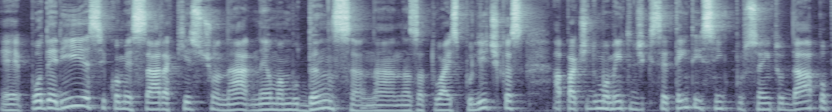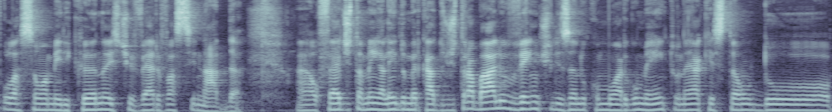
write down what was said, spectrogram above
é, poderia se começar a questionar né, uma mudança na, nas atuais políticas a partir do momento de que 75% da população americana estiver vacinada. Ah, o Fed também, além do mercado de trabalho, vem utilizando como argumento né, a questão do,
